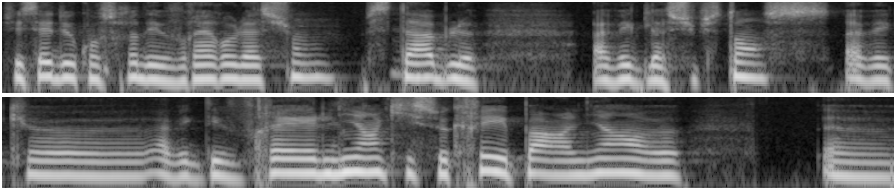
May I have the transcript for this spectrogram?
j'essaie de construire des vraies relations stables avec de la substance, avec, euh, avec des vrais liens qui se créent et pas un lien, euh, euh,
